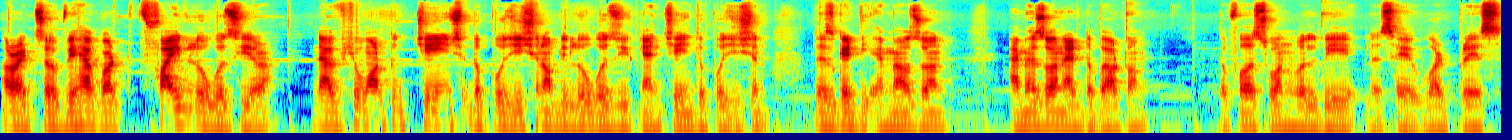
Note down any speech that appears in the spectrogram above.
All right so we have got five logos here now if you want to change the position of the logos you can change the position. Let's get the amazon. Amazon at the bottom. The first one will be let's say wordpress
